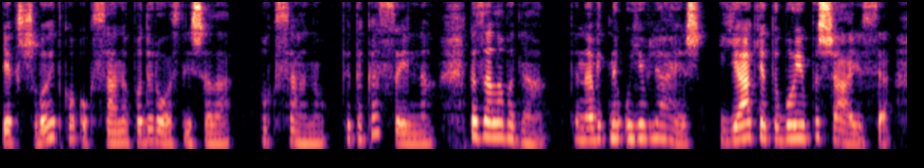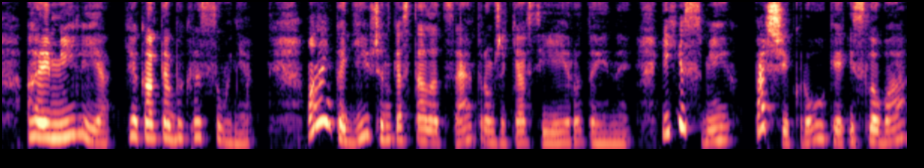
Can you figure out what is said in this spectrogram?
як швидко Оксана подорослішала. Оксано, ти така сильна, казала вона. Ти навіть не уявляєш, як я тобою пишаюся. А Емілія, яка в тебе красуня. Маленька дівчинка стала центром життя всієї родини. Її сміх, перші кроки і слова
